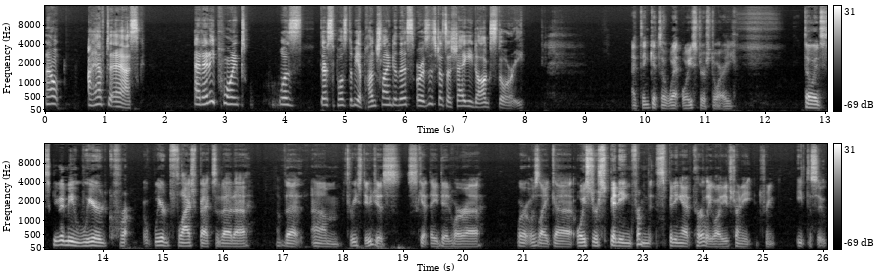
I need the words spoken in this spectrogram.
Now, I have to ask at any point, was there supposed to be a punchline to this, or is this just a shaggy dog story? I think it's a wet oyster story. Though it's giving me weird, cr- weird flashbacks of that, uh, of that um, Three Stooges skit they did, where, uh, where it was like uh, oyster spitting from spitting at Curly while he was trying to eat, drink, eat the soup.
